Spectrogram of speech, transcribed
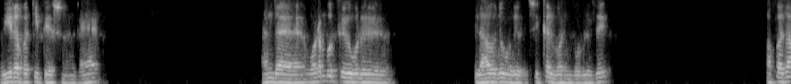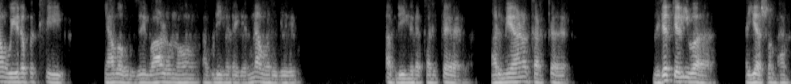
உயிரை பத்தி பேசுனாங்க. அந்த உடம்புக்கு ஒரு ஏதாவது ஒரு சிக்கல் வரும் பொழுது அப்போதான் உயிரை பற்றி ஞாபகம் வருது. வாழணும் அப்படிங்கிற எண்ணம் வருது. அப்படிங்கிற கருத்தை அருமையான கருத்தை மிக தெளிவா ஐயா சொன்னார்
